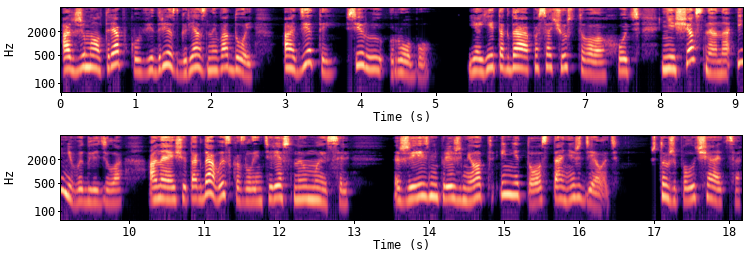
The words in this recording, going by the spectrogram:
отжимал тряпку в ведре с грязной водой, одетый в серую робу. Я ей тогда посочувствовала, хоть несчастной она и не выглядела. Она еще тогда высказала интересную мысль. Жизнь прижмет, и не то станешь делать. Что же получается,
